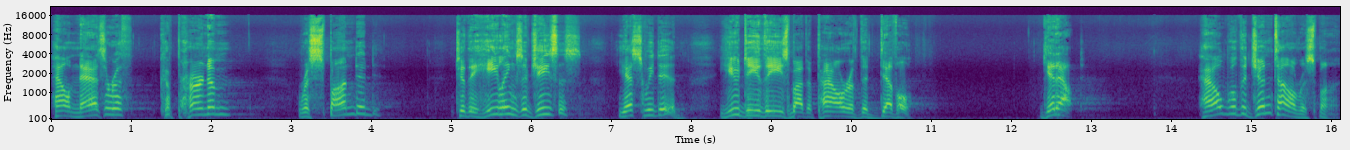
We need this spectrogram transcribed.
how Nazareth, Capernaum responded to the healings of Jesus? Yes, we did. You do these by the power of the devil. Get out. How will the Gentile respond?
